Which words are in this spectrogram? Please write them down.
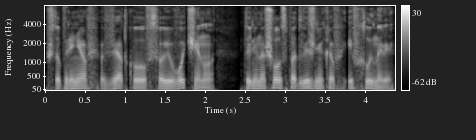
что, приняв вятку в свою вотчину, ты не нашел сподвижников и в Хлынове.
